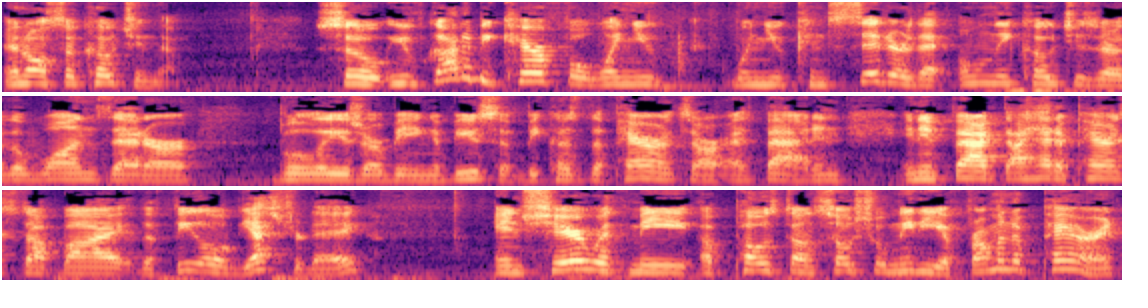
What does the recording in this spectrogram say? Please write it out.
and also coaching them. So you've got to be careful when you when you consider that only coaches are the ones that are bullies or being abusive because the parents are as bad. And and in fact, I had a parent stop by the field yesterday and share with me a post on social media from a parent,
